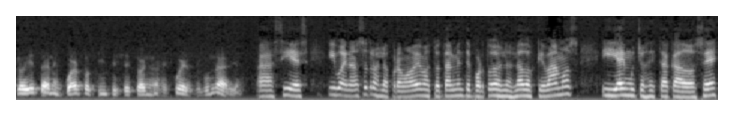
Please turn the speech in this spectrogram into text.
que hoy están en cuarto, quinto y sexto año en las escuelas secundarias. Así es. Y bueno, nosotros los promovemos totalmente por todos los lados que vamos y hay muchos destacados, ¿eh?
